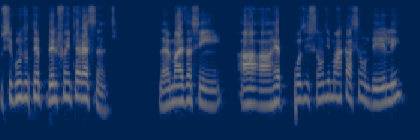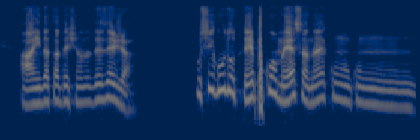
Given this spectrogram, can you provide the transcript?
o segundo tempo dele foi interessante, né? Mas assim, a, a reposição de marcação dele ainda está deixando a desejar. O segundo tempo começa, né, com, com,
